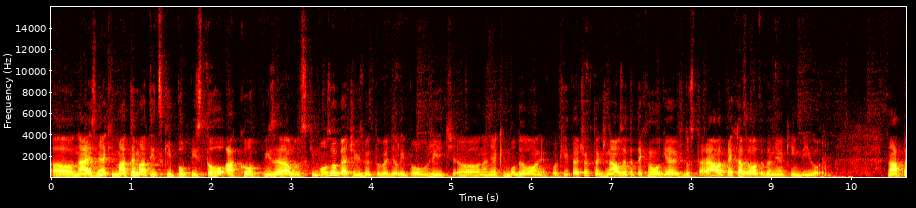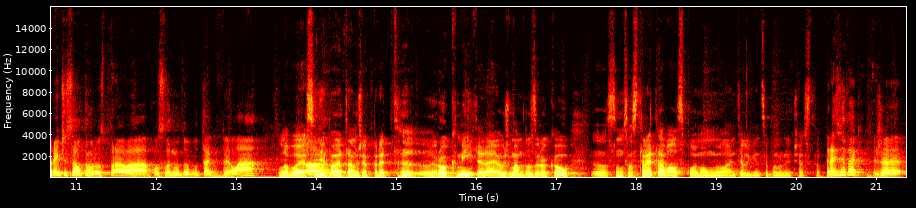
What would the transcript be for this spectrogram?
uh, nájsť nejaký matematický popis toho, ako vyzerá ľudský mozog a či by sme to vedeli použiť uh, na nejaké modelovanie v počítačoch. Takže naozaj tá technológia je už dosť stará, ale prechádzala teda nejakým vývojom. No a prečo sa o tom rozpráva poslednú dobu tak veľa? Lebo ja si uh, nepamätám, že pred e, rokmi, teda ja už mám dosť rokov, e, som sa stretával s pojmom umelá inteligencia pomerne často. Presne tak, že,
